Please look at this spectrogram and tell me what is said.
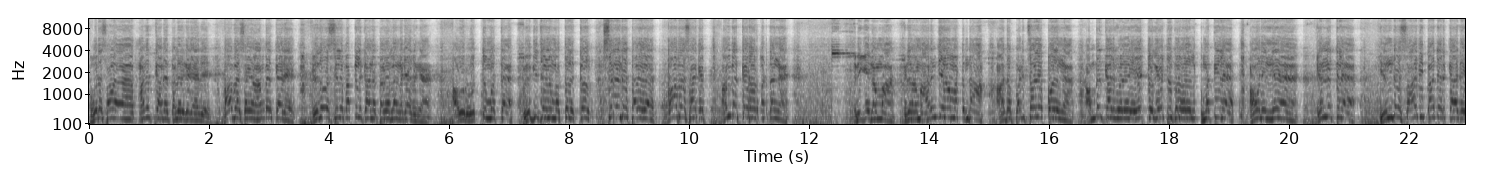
ஒரு சம- மதத்துக்கான தலைவர் கிடையாது. பாபா சாஹேப் அம்பேத்கர் ஏதோ சில மக்களுக்கான தலைவர்லாம் கிடையாதுங்க. அவர் ஒட்டுமொத்த வெகுஜன மக்களுக்கும் சிறந்த தலைவர் பாபா சாஹேப் அம்பேத்கர் அவர் மட்டும்தாங்க. இன்னைக்கு நம்ம இதை நம்ம அறிஞ்சினா மட்டும்தான். அதை படிச்சாலே போதுங்க. அம்பேத்கர் ஏற்று ஏற்றுக்கொள்வதற்கு மத்தியில அவன் எண்ணத்துல எந்த சாதி பேதம் இருக்காது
